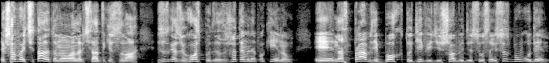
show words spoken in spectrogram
Якщо ви читали, то ми мали б читати такі слова. Ісус каже, Господи, за що ти мене покинув? І насправді Бог тоді відійшов від Ісуса. Ісус був один.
